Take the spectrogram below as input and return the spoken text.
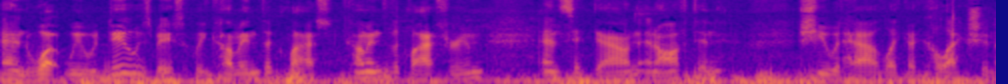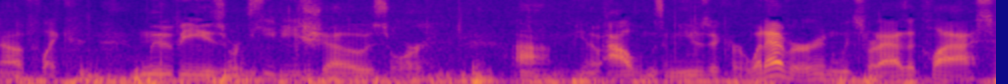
and what we would do is basically come into class, come into the classroom, and sit down. And often, she would have like a collection of like movies or TV shows or um, you know, albums of music or whatever, and we'd sort of, as a class,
